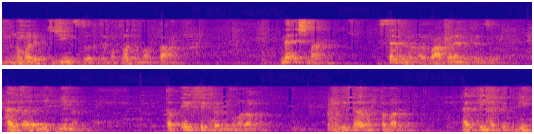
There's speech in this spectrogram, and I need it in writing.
ان هما ريبت جينز دول البنطلونات المقطعة ناقش معاه استخدم الأربعة بارامترز دول هل ده يليق بينا؟ طب إيه الفكرة من وراها؟ طب دي فيها روح تمرد هل دي هتبنيك؟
